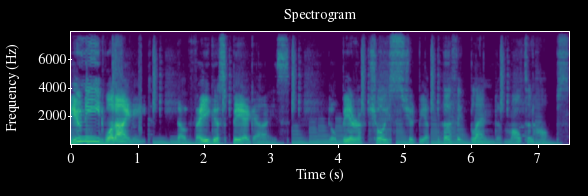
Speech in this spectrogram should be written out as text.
You need what I need the Vegas Beer Guys. Your beer of choice should be a perfect blend of malt and hops.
